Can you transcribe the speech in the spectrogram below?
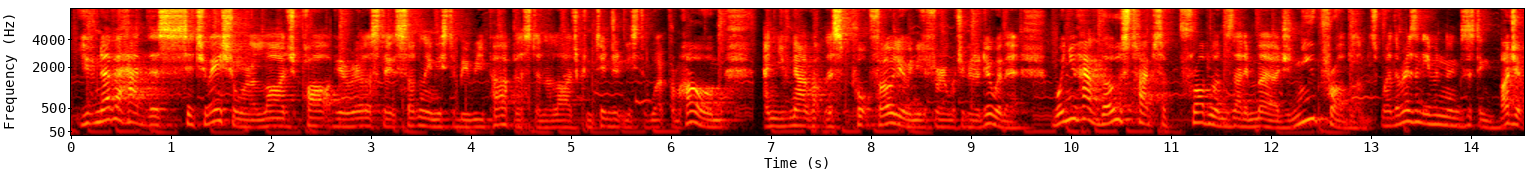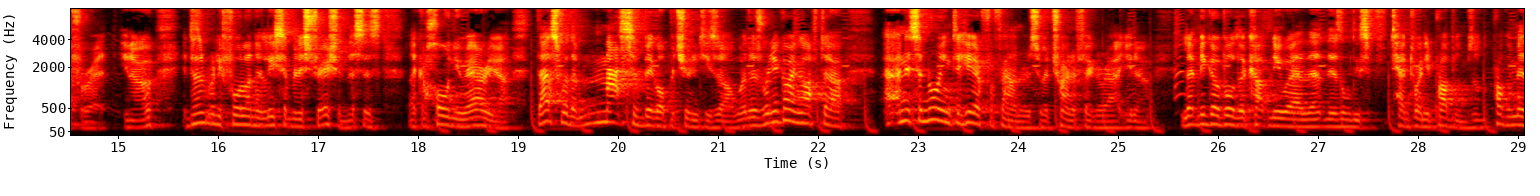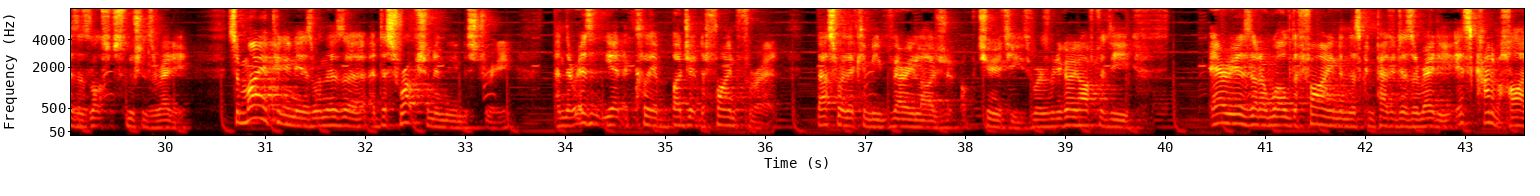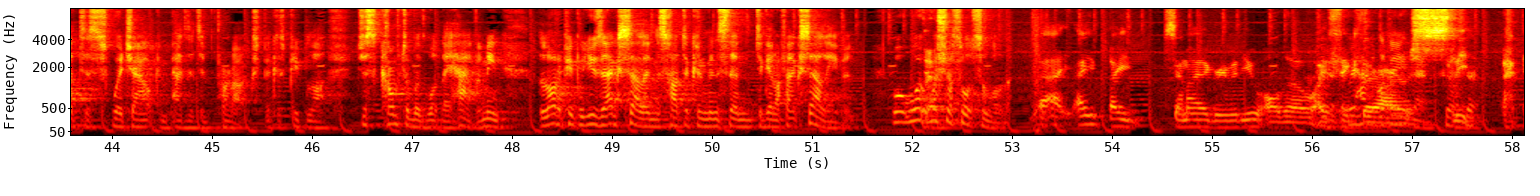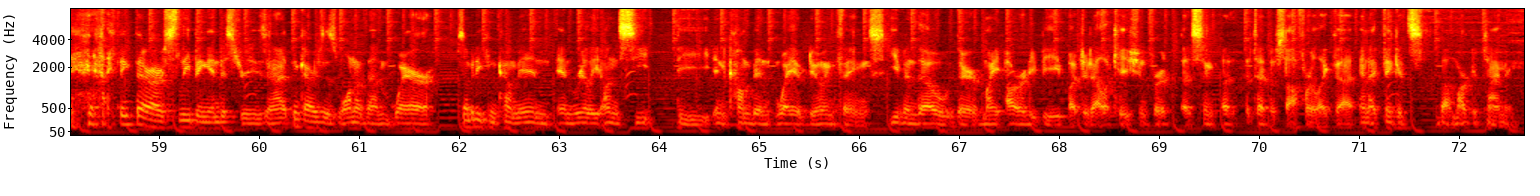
You've never had this situation where a large part of your real estate suddenly needs to be repurposed and a large contingent needs to work from home, and you've now got this portfolio and you just figure out what you're going to do with it. When you have those types of problems that emerge, new problems where there isn't even an existing budget for it, you know, it doesn't really fall under lease administration. This is like a whole new area. That's where the massive big opportunities are. Whereas when you're going after, and it's annoying to hear for founders who are trying to figure out, you know, let me go build a company where there's all these 10, 20 problems. Well, the problem is there's lots of solutions So my opinion is when there's a, a disruption in the industry and there isn't yet a clear budget defined for it, that's where there can be very large opportunities. Whereas when you're going after the areas that are well defined and there's competitors already, it's kind of hard to switch out competitive products because people are just comfortable with what they have. I mean, a lot of people use Excel and it's hard to convince them to get off Excel even. Well, what, yeah. what's your thoughts on all that? I, I, I semi agree with you, although I think there are sleep. I think there are sleeping industries, and I think ours is one of them where somebody can come in and really unseat the incumbent way of doing things, even though there might already be budget allocation for a, a, type of software like that. And I think it's about market timing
